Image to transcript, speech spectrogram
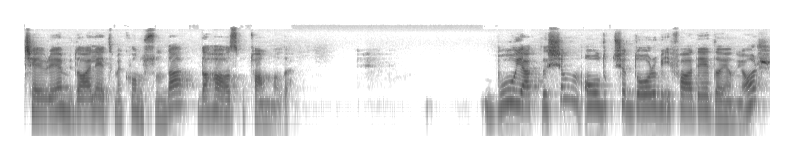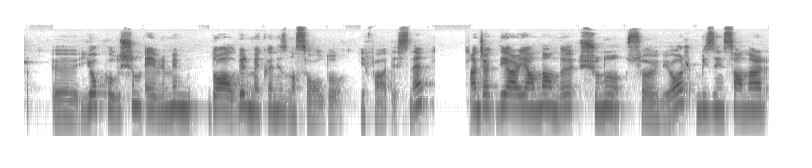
çevreye müdahale etme konusunda daha az utanmalı. Bu yaklaşım oldukça doğru bir ifadeye dayanıyor. Ee, yok oluşun evrimin doğal bir mekanizması olduğu ifadesine. Ancak diğer yandan da şunu söylüyor. Biz insanlar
